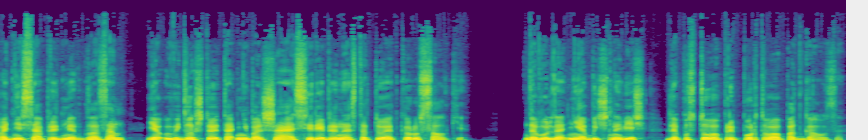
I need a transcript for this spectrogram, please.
Поднеся предмет глазам, я увидел, что это небольшая серебряная статуэтка русалки. Довольно необычная вещь для пустого припортового подгауза.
